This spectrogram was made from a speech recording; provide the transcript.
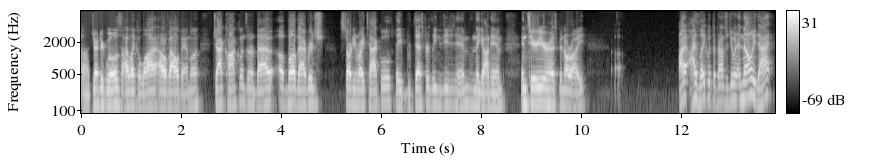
Uh, Jedrick Wills, I like a lot out of Alabama. Jack Conklin's an above average starting right tackle. They desperately needed him, and they got him. Interior has been all right. Uh, I, I like what the Browns are doing, and not only that,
